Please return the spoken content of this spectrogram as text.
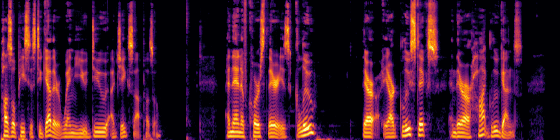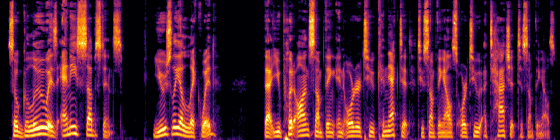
puzzle pieces together when you do a jigsaw puzzle. And then, of course, there is glue. There are glue sticks and there are hot glue guns. So, glue is any substance, usually a liquid, that you put on something in order to connect it to something else or to attach it to something else.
